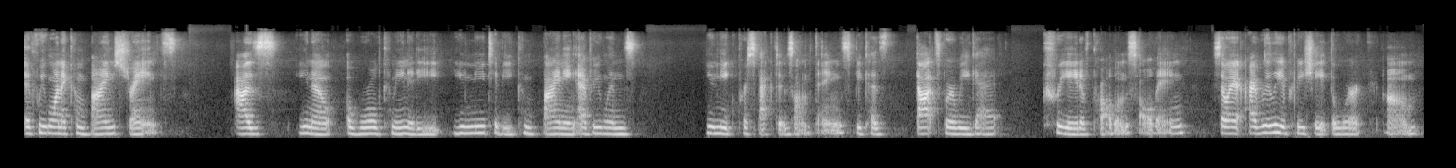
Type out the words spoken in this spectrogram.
if we want to combine strengths as you know a world community you need to be combining everyone's unique perspectives on things because that's where we get creative problem solving. So I, I really appreciate the work um,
